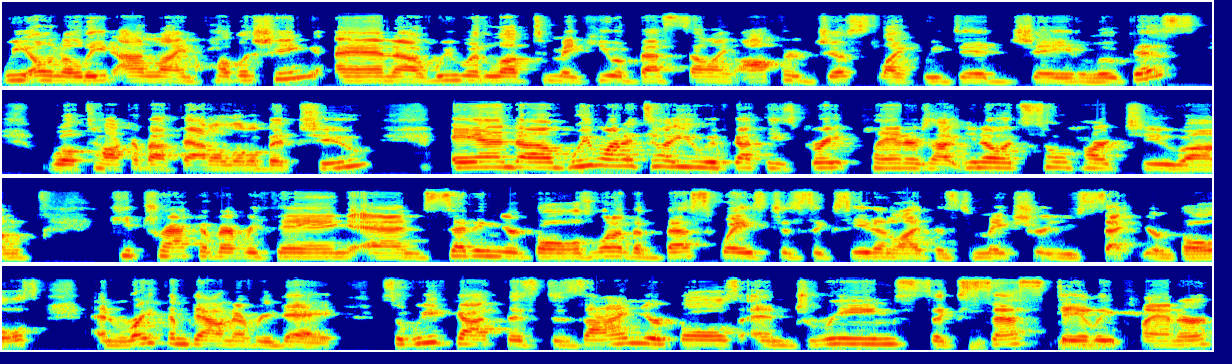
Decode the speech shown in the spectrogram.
we own Elite Online Publishing, and uh, we would love to make you a best selling author just like we did Jay Lucas. We'll talk about that a little bit too. And um, we want to tell you we've got these great planners out. You know, it's so hard to um, keep track of everything and setting your goals. One of the best ways to succeed in life is to make sure you set your goals and write them down every day. So we've got this Design Your Goals and Dreams Success Daily Planner.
